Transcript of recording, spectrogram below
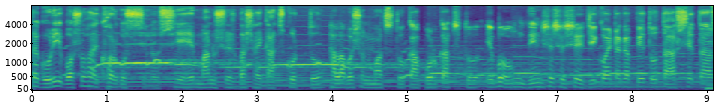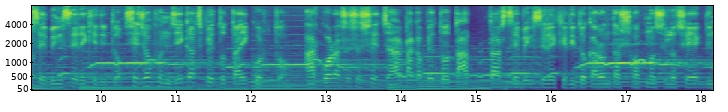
একটা গরিব অসহায় খরগোশ ছিল। সে মানুষের বাসায় কাজ করত, থালা বাসন মাজতো, কাপড় কাচতো এবং দিন শেষে সে যে কয় টাকা পেত তা সে তার সেভিংসে রেখে দিত। সে যখন যে কাজ পেত তাই করত। আর করা শেষে সে যা টাকা পেত তা তার সেভিংসে রেখে দিত, কারণ তার স্বপ্ন ছিল সে একদিন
